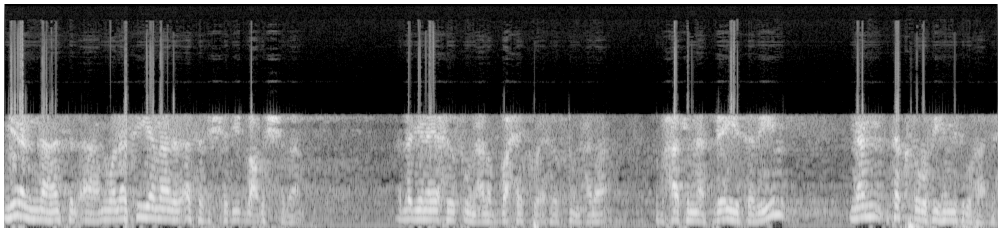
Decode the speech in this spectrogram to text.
من الناس الآن ولا سيما للأسف الشديد بعض الشباب الذين يحرصون على الضحك ويحرصون على إضحاك الناس بأي سبيل من تكثر فيهم مثل هذا.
